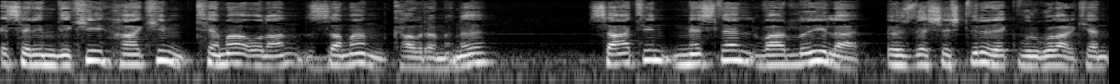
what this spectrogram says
eserindeki hakim tema olan zaman kavramını saatin nesnel varlığıyla özdeşleştirerek vurgularken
